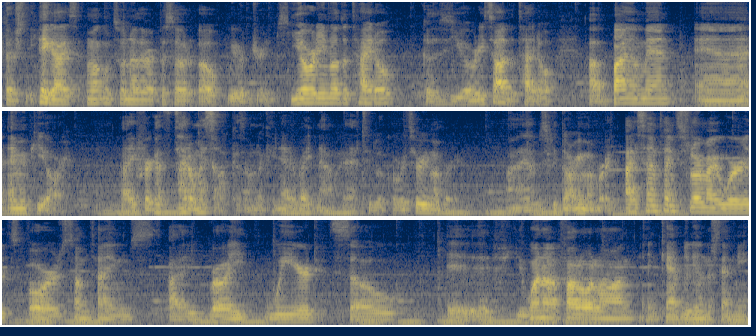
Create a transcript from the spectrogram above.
Thirsty. Hey guys, and welcome to another episode of Weird Dreams. You already know the title, because you already saw the title. Uh, Bioman and MMPR. I forgot the title myself because I'm looking at it right now. I have to look over to remember it. I obviously don't remember it. I sometimes slur my words or sometimes I write weird, so if you want to follow along and can't really understand me,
